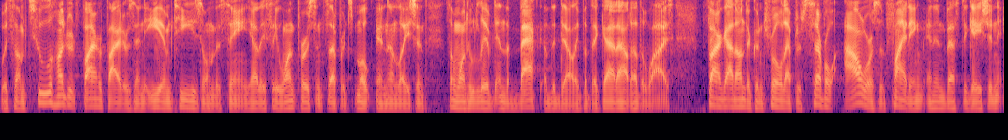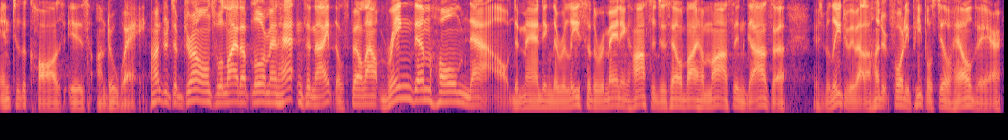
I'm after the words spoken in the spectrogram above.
with some 200 firefighters and EMTs on the scene. Yeah, they say one person suffered smoke inhalation, someone who lived in the back of the deli, but they got out otherwise. Fire got under control after several hours of fighting. An investigation into the cause is underway. Hundreds of drones will light up lower Manhattan tonight. They'll spell out Bring Them Home Now, demanding the release of the remaining hostages held by Hamas in Gaza. There's believed to be about 140 people still held there.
